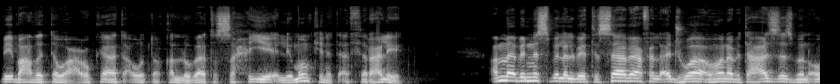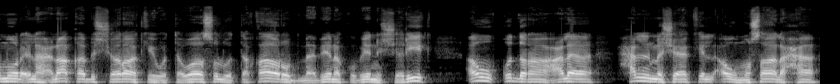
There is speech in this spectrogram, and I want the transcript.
ببعض التوعكات أو التقلبات الصحية اللي ممكن تأثر عليه. أما بالنسبة للبيت السابع فالأجواء هنا بتعزز من أمور إلها علاقة بالشراكة والتواصل والتقارب ما بينك وبين الشريك أو قدرة على حل مشاكل أو مصالحة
